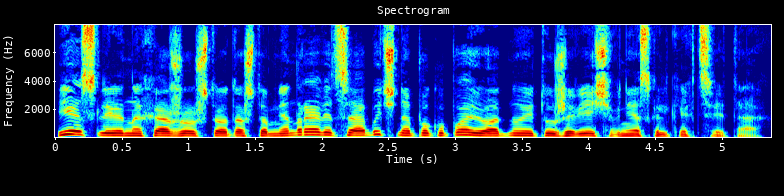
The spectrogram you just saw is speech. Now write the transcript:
Если нахожу что-то, что мне нравится, обычно покупаю одну и ту же вещь в нескольких цветах.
